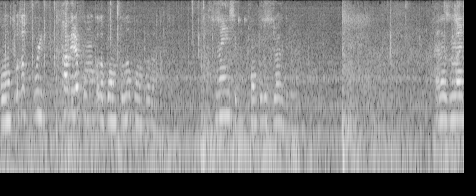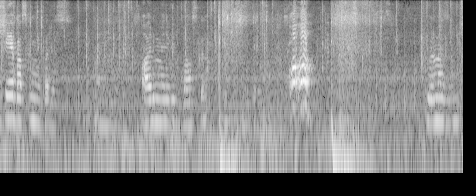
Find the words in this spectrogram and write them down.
Pompalı full. Habire pompalı pompalı pompalı. Neyse pompalı güzeldir ya. En azından şeye baskın yaparız. Yani Iron Man'e bir baskın. Aa! Görmezmiş.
